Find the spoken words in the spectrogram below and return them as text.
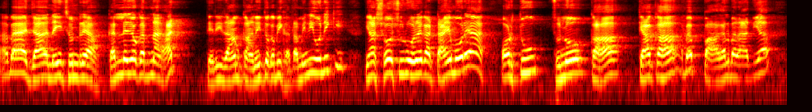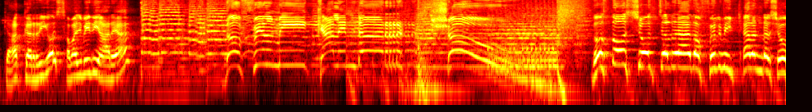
अबे जा नहीं सुन रहा कर ले जो करना हट। तेरी राम कहानी तो कभी खत्म ही नहीं होने की। यहाँ शो शुरू होने का टाइम हो रहा है। और तू सुनो कहा क्या कहा? अबे पागल बना दिया। क्या कर रही हो? समझ भी नहीं आ रहा। द फिल्मी कैलेंडर शो दोस्तों शो चल रहा है द फिल्मी कैलेंडर शो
